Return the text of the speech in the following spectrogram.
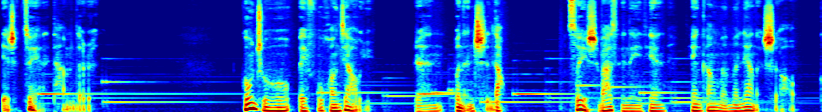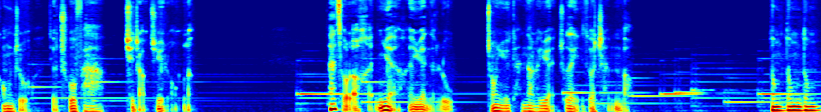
也是最爱他们的人。公主被父皇教育，人不能迟到，所以十八岁的那一天，天刚蒙蒙亮的时候，公主就出发去找巨龙了。她走了很远很远的路，终于看到了远处的一座城堡。咚咚咚，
